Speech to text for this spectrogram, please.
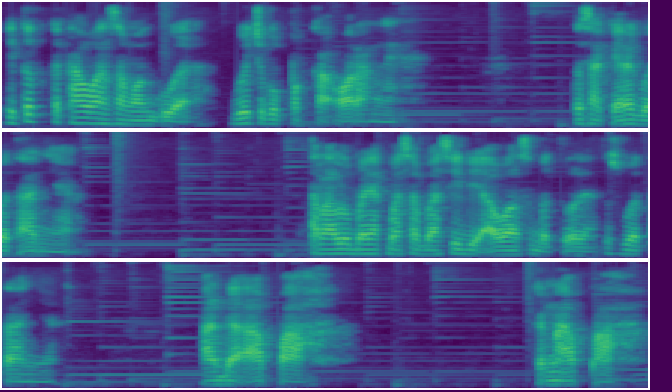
itu ketahuan sama gue gue cukup peka orangnya terus akhirnya gue tanya terlalu banyak basa-basi di awal sebetulnya terus gue tanya ada apa kenapa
